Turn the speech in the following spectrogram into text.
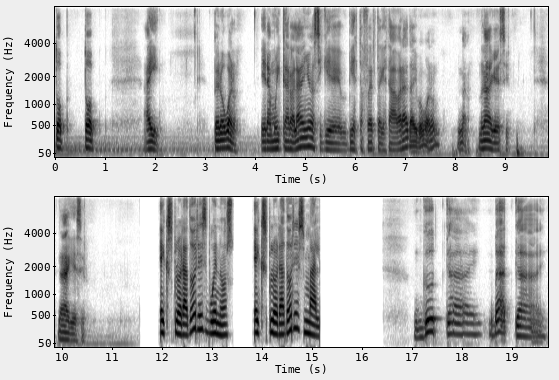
top, top. Ahí. Pero bueno, era muy caro al año, así que vi esta oferta que estaba barata y pues bueno, Nada, nada que decir. Nada que decir. Exploradores buenos, exploradores malos. Good guy, bad guy.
